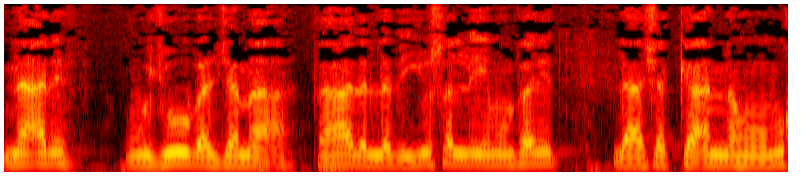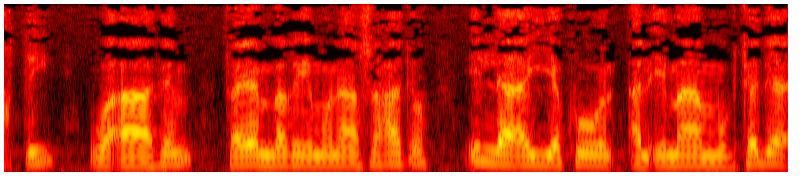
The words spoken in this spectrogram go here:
نعرف وجوب الجماعة فهذا الذي يصلي منفرد لا شك أنه مخطي وآثم فينبغي مناصحته إلا أن يكون الإمام مبتدع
